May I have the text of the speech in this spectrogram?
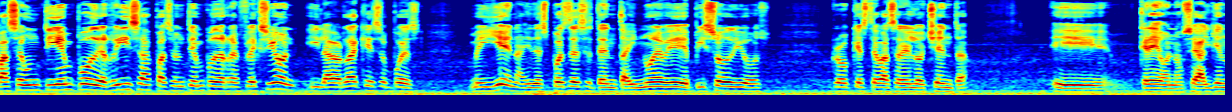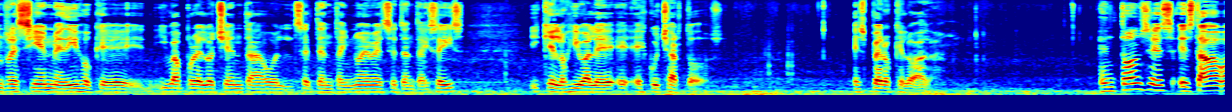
pasé un tiempo de risas, pasé un tiempo de reflexión y la verdad que eso pues me llena. Y después de 79 episodios, creo que este va a ser el 80, eh, creo, no sé, alguien recién me dijo que iba por el 80 o el 79, 76 y que los iba a e, escuchar todos espero que lo haga. Entonces estaba,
